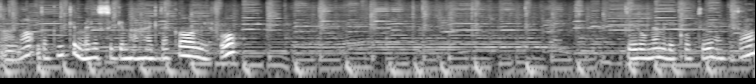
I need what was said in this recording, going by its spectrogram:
voilà donc il il faut ديروا même les côtés هكذا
